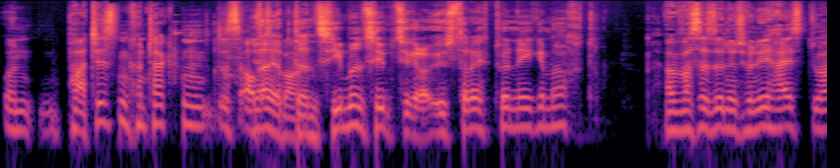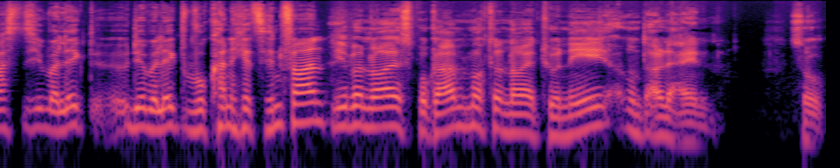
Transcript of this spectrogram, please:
und ein paar Artistenkontakten das Ja, ich aufzubauen. habe dann 77er Österreich-Tournee gemacht. Aber was also eine Tournee heißt, du hast dich überlegt, dir überlegt, wo kann ich jetzt hinfahren? Ich habe ein neues Programm gemacht, eine neue Tournee und allein. So.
